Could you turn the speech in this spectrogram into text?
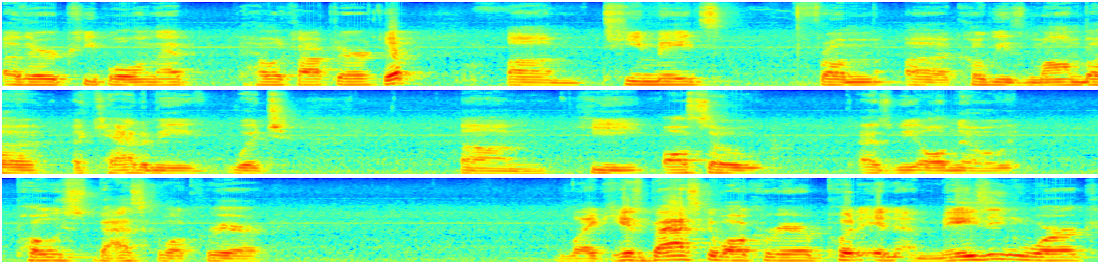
other people in that helicopter. Yep. Um, teammates from uh, Kobe's Mamba Academy, which um, he also, as we all know, post basketball career, like his basketball career, put in amazing work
